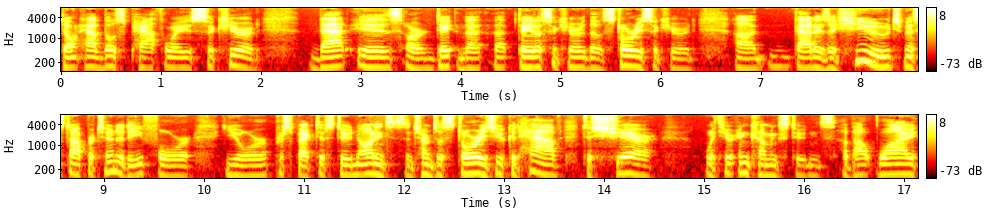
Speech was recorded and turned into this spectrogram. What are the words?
don't have those pathways secured, that is, or da- that, that data secured, those stories secured, uh, that is a huge missed opportunity for your prospective student audiences in terms of stories you could have to share with your incoming students about why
